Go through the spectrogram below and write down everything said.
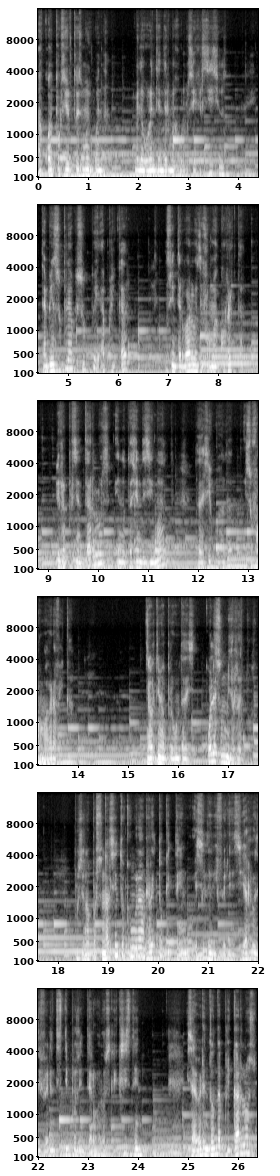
la cual por cierto es muy buena, me logró entender mejor los ejercicios. También supe, supe aplicar los intervalos de forma correcta y representarlos en notación decimal, la desigualdad y su forma gráfica. La última pregunta dice, ¿cuáles son mis retos? Pues en lo personal siento que un gran reto que tengo es el de diferenciar los diferentes tipos de intervalos que existen y saber en dónde aplicarlos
